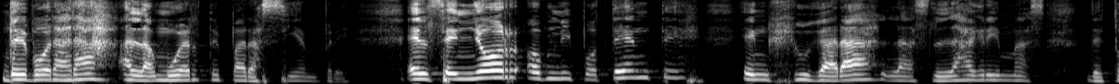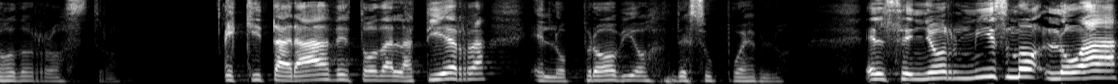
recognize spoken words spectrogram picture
devorará a la muerte para siempre. El Señor omnipotente enjugará las lágrimas de todo rostro y quitará de toda la tierra el oprobio de su pueblo. El Señor mismo lo ha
